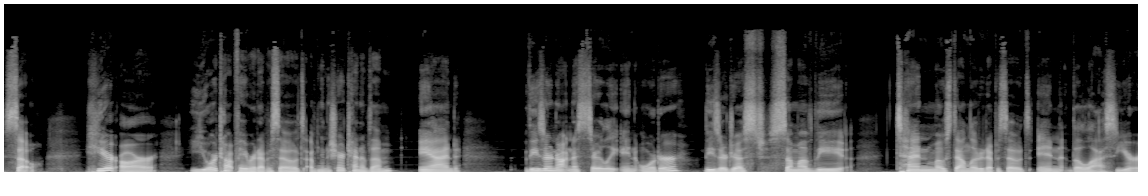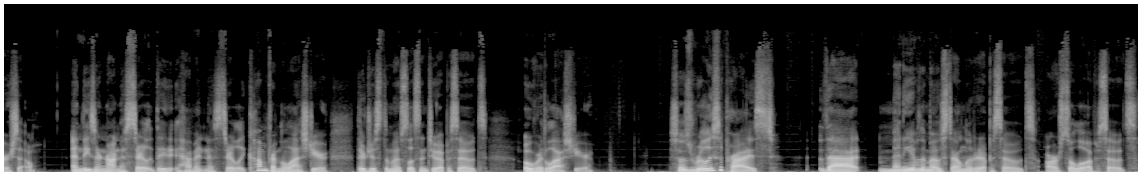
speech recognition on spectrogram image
So here are your top favorite episodes. I'm going to share 10 of them. And these are not necessarily in order. These are just some of the 10 most downloaded episodes in the last year or so. And these are not necessarily, they haven't necessarily come from the last year. They're just the most listened to episodes over the last year. So I was really surprised that many of the most downloaded episodes are solo episodes.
